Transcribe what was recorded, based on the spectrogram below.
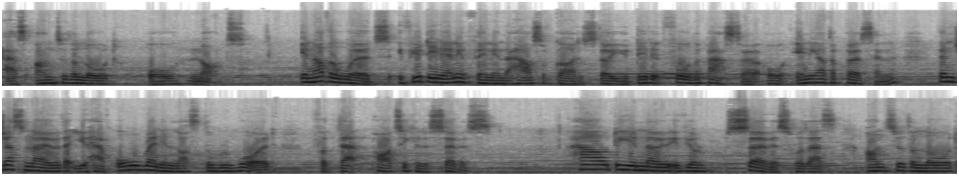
as unto the Lord or not. In other words, if you did anything in the house of God as though you did it for the pastor or any other person, then just know that you have already lost the reward for that particular service. How do you know if your service was as unto the Lord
